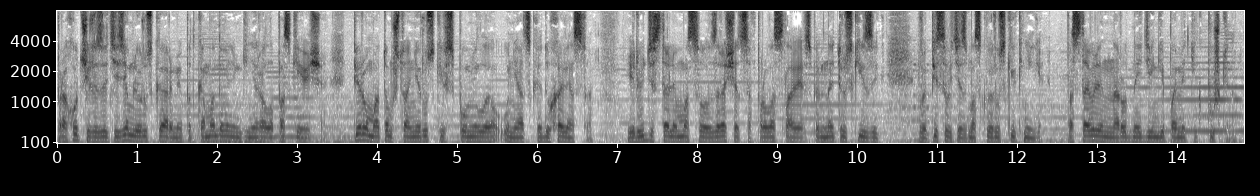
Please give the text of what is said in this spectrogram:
проход через эти земли русской армии под командованием генерала Паскевича. Первым о том, что они русские, вспомнила униатская духовенство. И люди стали массово возвращаться в православие, вспоминать русский язык, выписывать из Москвы русские книги. поставили на народные деньги памятник Пушкина.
